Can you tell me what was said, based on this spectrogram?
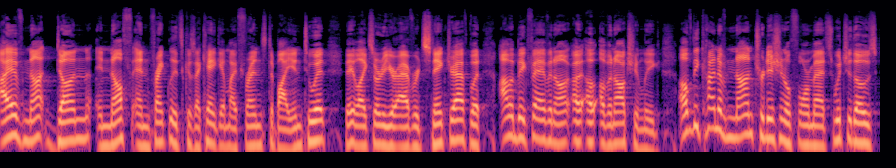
I have not done enough, and frankly, it's because I can't get my friends to buy into it. They like sort of your average snake draft, but I'm a big fan of an, uh, of an auction league. Of the kind of non traditional formats, which of those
